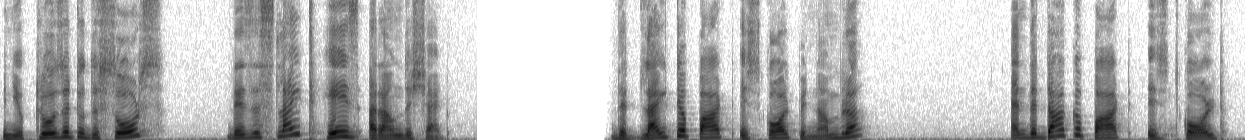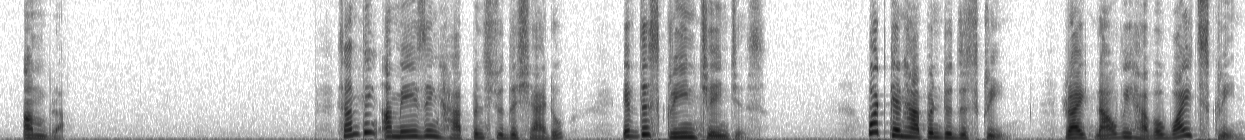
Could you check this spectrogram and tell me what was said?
When you are closer to the source, there is a slight haze around the shadow. The lighter part is called penumbra and the darker part is called umbra. Something amazing happens to the shadow if the screen changes. What can happen to the screen? Right now we have a white screen.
